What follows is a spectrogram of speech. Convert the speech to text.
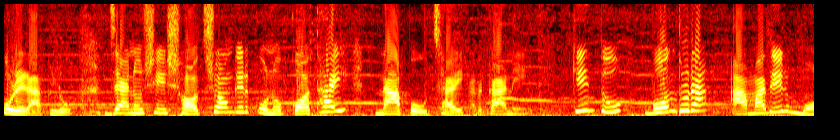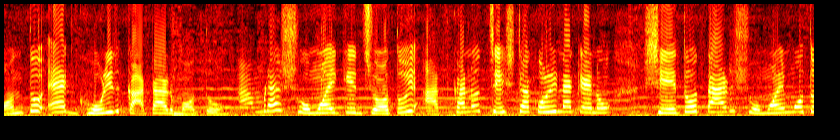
করে রাখল, যেন সে সৎসঙ্গের কোনো কথাই না পৌঁছায় তার কানে। কিন্তু বন্ধুরা, আমাদের মন তো এক ঘড়ির কাটার মতো। আমরা সময়কে যতই আটকানোর চেষ্টা করি না কেন, সে তো তার সময় মতো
